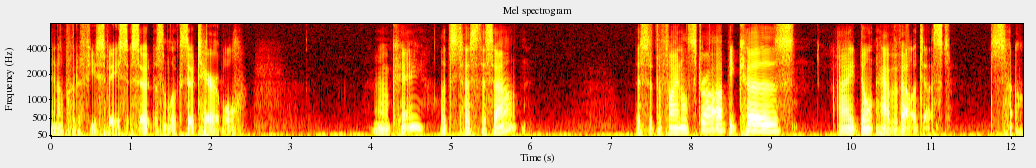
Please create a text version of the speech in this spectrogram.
And I'll put a few spaces so it doesn't look so terrible. Okay, let's test this out. This is the final straw because I don't have a valid test. So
